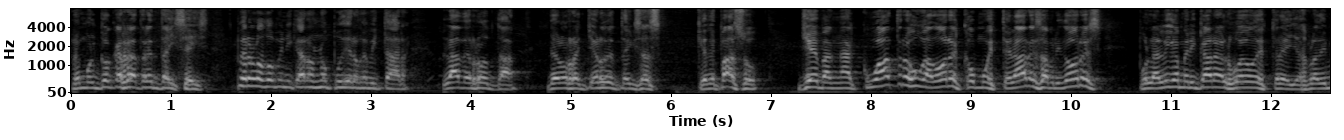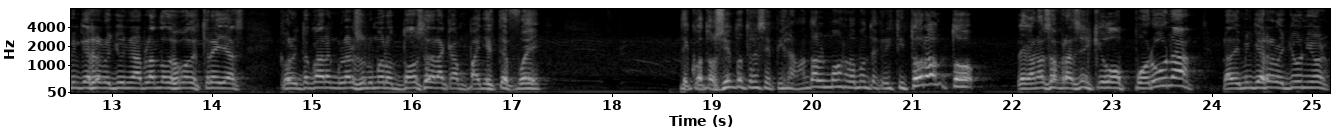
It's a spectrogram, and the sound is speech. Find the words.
remolcó carrera 36, pero los dominicanos no pudieron evitar la derrota de los rancheros de Texas, que de paso llevan a cuatro jugadores como estelares abridores por la Liga Americana del Juego de Estrellas. Vladimir Guerrero Jr. hablando de Juego de Estrellas, conectó cuadrangular su número 12 de la campaña. Este fue de 413 pies, la mandó al morro de Montecristi. Toronto le ganó a San Francisco 2 por una. Vladimir Guerrero Jr.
